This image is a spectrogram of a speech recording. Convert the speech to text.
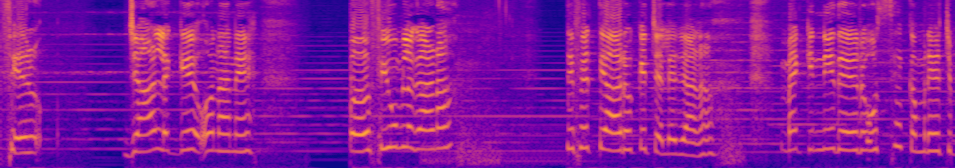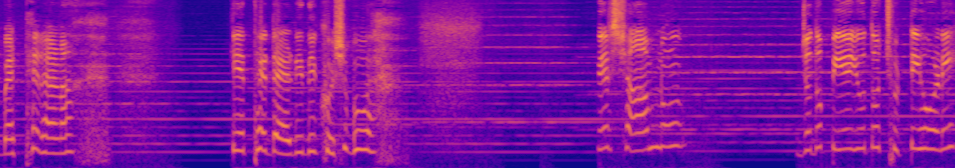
ਫਿਰ ਜਾਣ ਲੱਗੇ ਉਹਨਾਂ ਨੇ ਪਰਫਿਊਮ ਲਗਾਉਣਾ ਤੇ ਫਿਰ ਤਿਆਰ ਹੋ ਕੇ ਚਲੇ ਜਾਣਾ। ਮੈਂ ਕਿੰਨੀ ਦੇਰ ਉਸੇ ਕਮਰੇ 'ਚ ਬੈਠੇ ਰਹਿਣਾ ਕਿ ਇੱਥੇ ਡੈਡੀ ਦੀ ਖੁਸ਼ਬੂ ਹੈ। ਫਿਰ ਸ਼ਾਮ ਨੂੰ ਜਦੋਂ ਪੀਏਯੂ ਤੋਂ ਛੁੱਟੀ ਹੋਣੀ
